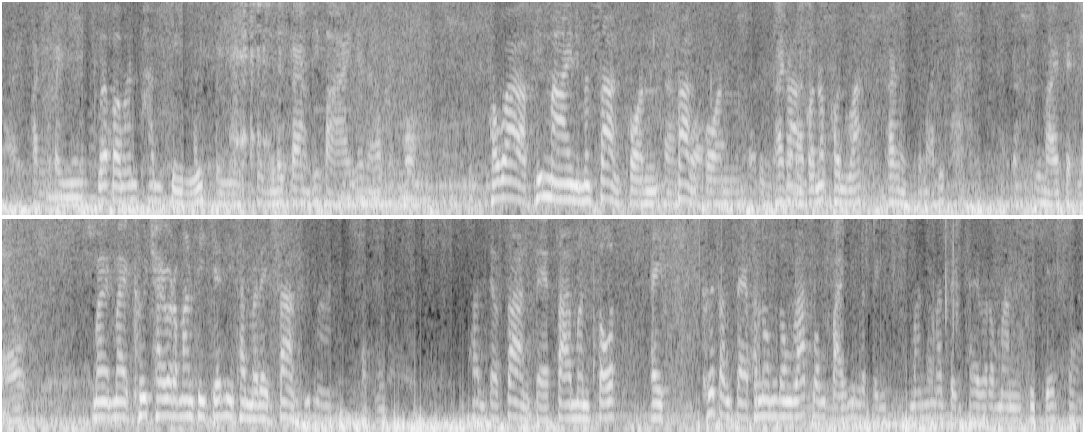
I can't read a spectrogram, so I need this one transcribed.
หลายพันปีเมื่อประมาณพันปีปีคุณไม่สร้างที่ปลายใช่ไหมครับผม เพราะว่าพิมายนี่มันสร้างก่อนสสร้าร้างงก่ก่ออนนสร้างก่อนนครวัดท่านจะมาที่ฐานจากที่ไม้เสร็จแล้ว ไม่ไม่คือชัยวรมันที่เจ็ดนี่ท่านไม่ได้สร้างพิมาย ท่านจะสร้างแต่ตามมันโต๊ดไอ้คือตั้งแต่พนมดงรักลงไปนี่มันเป็นมันมันเป็นชัยวรมันที่เจ็ดสร้าง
